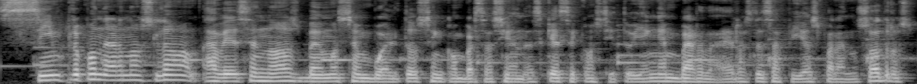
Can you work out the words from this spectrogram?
Sin proponérnoslo, a veces nos vemos envueltos en conversaciones que se constituyen en verdaderos desafíos para nosotros.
